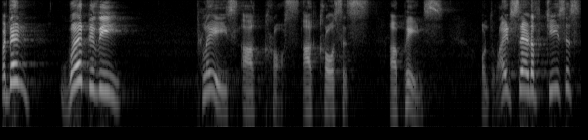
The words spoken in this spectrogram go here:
But then, where do we place our cross, our crosses, our pains? On the right side of Jesus,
